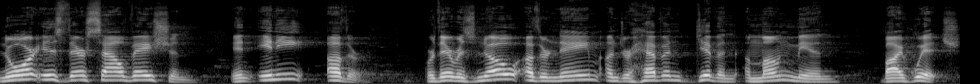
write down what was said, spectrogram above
nor is there salvation in any other, for there is no other name under heaven given among men by which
